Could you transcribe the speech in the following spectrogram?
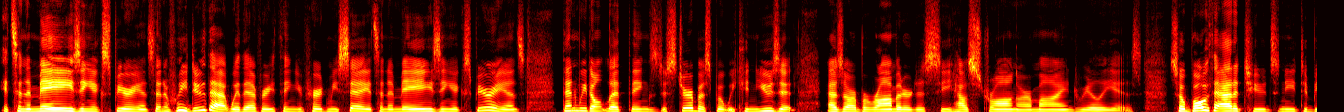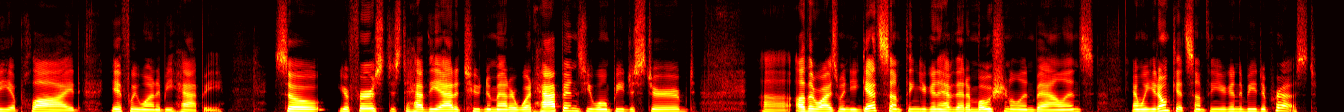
it's an amazing experience. And if we do that with everything you've heard me say, it's an amazing experience, then we don't let things disturb us, but we can use it as our barometer to see how strong our mind really is. So both attitudes need to be applied if we want to be happy. So your first is to have the attitude no matter what happens, you won't be disturbed. Uh, otherwise, when you get something, you're going to have that emotional imbalance. And when you don't get something, you're going to be depressed.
